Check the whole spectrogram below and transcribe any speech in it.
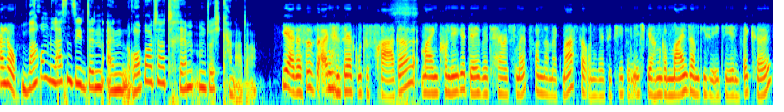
Hallo. Warum lassen Sie denn einen Roboter trampen durch Kanada? Ja, das ist eine sehr gute Frage. Mein Kollege David Harris Smith von der McMaster Universität und ich, wir haben gemeinsam diese Idee entwickelt.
